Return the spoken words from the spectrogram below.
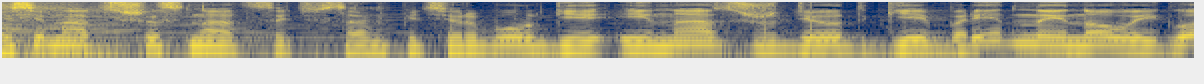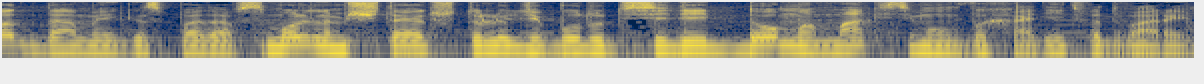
18.16 в Санкт-Петербурге, и нас ждет гибридный Новый год, дамы и господа. В Смольном считают, что люди будут сидеть дома, максимум выходить во дворы.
